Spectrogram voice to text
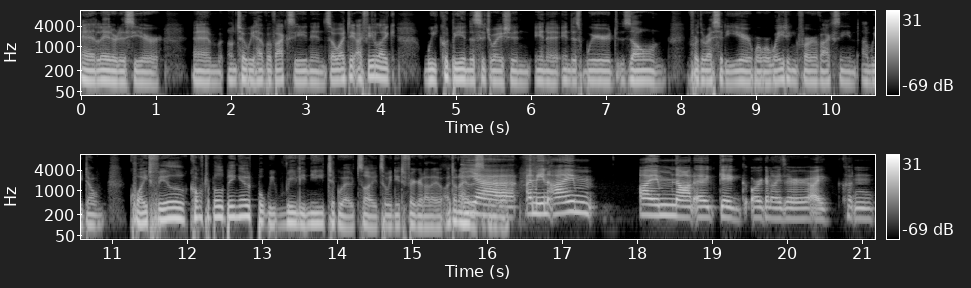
uh, later this year um until we have a vaccine in. So i think i feel like we could be in this situation in a in this weird zone for the rest of the year where we're waiting for a vaccine and we don't quite feel comfortable being out but we really need to go outside. So we need to figure that out. I don't know yeah i mean i'm i'm not a gig organizer. I couldn't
